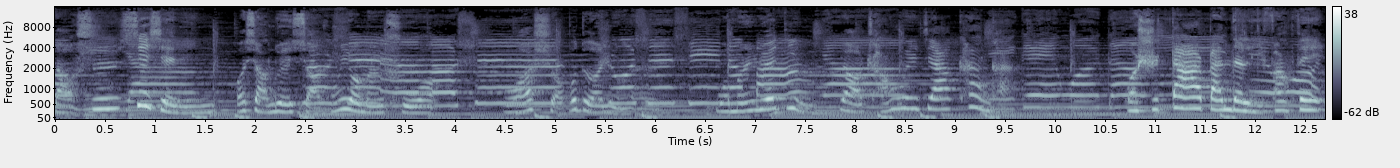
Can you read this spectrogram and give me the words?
老师，谢谢您。”我想对小朋友们说：“我舍不得你们。”我们约定要常回家看看。我是大二班的李芳菲，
